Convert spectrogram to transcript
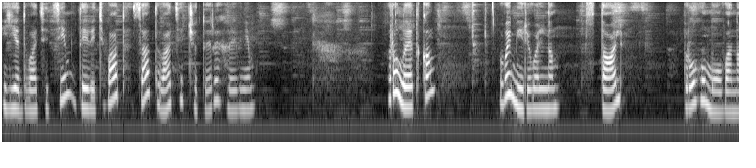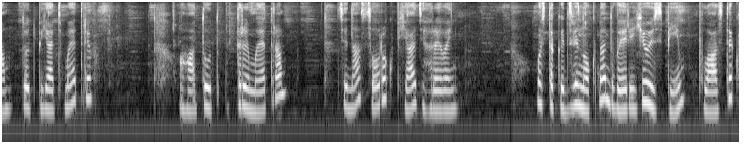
є 27 9 Вт за 24 гривні. Рулетка вимірювальна сталь прогумована. Тут 5 метрів. Ага, тут 3 метра. Ціна 45 гривень. Ось такий дзвінок на двері USB, пластик.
